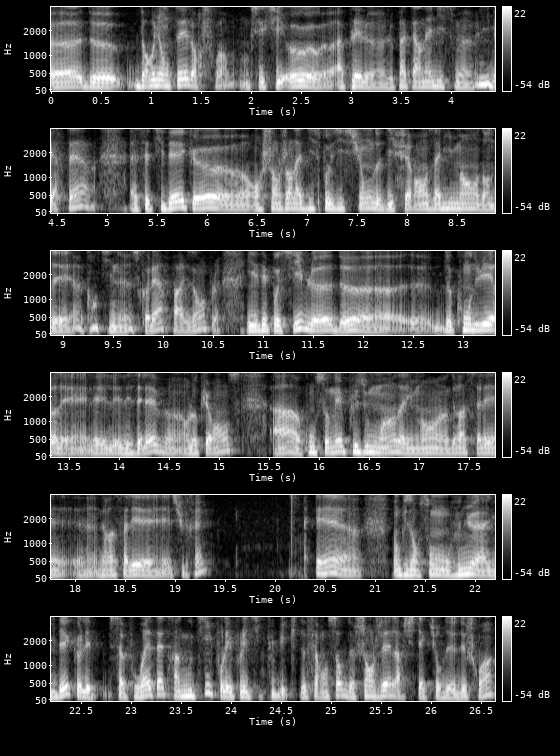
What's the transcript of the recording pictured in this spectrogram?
de d'orienter leur choix. Donc c'est ce eux appelaient le, le paternalisme libertaire. cette idée que, en changeant la disposition de différents aliments dans des cantines scolaires, par exemple, il était possible de de conduire les, les, élèves, en l'occurrence, à consommer plus ou moins d'aliments gras salés, gras salés sucré. Et euh, donc ils en sont venus à l'idée que les, ça pourrait être un outil pour les politiques publiques, de faire en sorte de changer l'architecture de, de, choix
